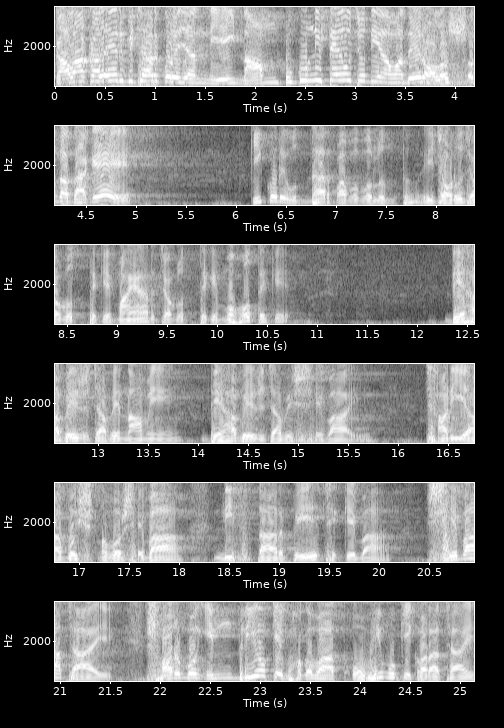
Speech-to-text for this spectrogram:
কালাকালের বিচার করে যাননি। এই নামটুকু নিতেও যদি আমাদের অলস্যতা থাকে, কি করে উদ্ধার পাবো বলুন তো? এই জড় জগৎ থেকে, মায়ার জগৎ থেকে, মোহ থেকে। দেহাবেশ যাবে নামে, দেহাবেশ যাবে সেবায়। ছাড়িয়া বৈষ্ণব সেবা, নিস্তার পেয়েছে কেবা। সেবা চাই সর্ব ইন্দ্রিয়কে ভগবত অভিমুখী করা চাই।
